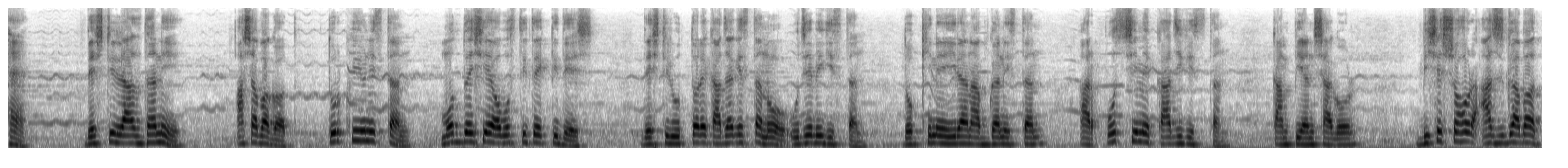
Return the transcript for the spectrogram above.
হ্যাঁ দেশটির রাজধানী আশাবাগত, তুর্কমেনিস্তান, মধ্য এশিয়ায় অবস্থিত একটি দেশ। দেশটির উত্তরে কাজাকিস্তান ও উজবেকিস্তান, দক্ষিণে ইরান, আফগানিস্তান আর পশ্চিমে কাজিকিস্তান, কাম্পিয়ান সাগর। বিশেষ শহর আজগাবাদ।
